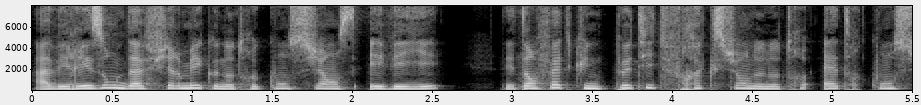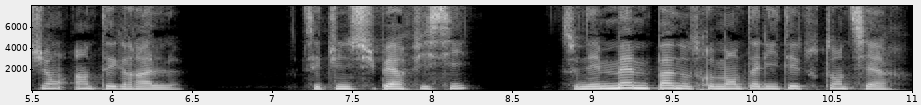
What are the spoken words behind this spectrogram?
avait raison d'affirmer que notre conscience éveillée n'est en fait qu'une petite fraction de notre être conscient intégral. C'est une superficie, ce n'est même pas notre mentalité tout entière.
